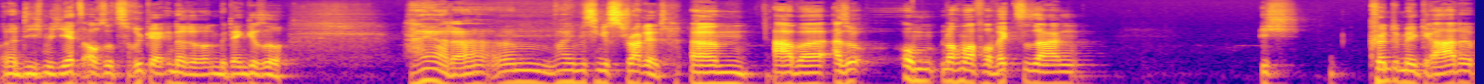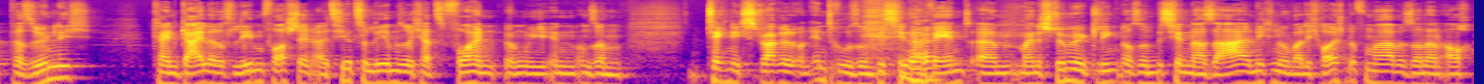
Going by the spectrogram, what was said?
und an die ich mich jetzt auch so zurückerinnere und mir denke so, naja, da ähm, war ich ein bisschen gestruggelt. Ähm, aber, also, um nochmal vorweg zu sagen, ich könnte mir gerade persönlich kein geileres Leben vorstellen, als hier zu leben. So, ich hatte es vorhin irgendwie in unserem Technik-Struggle und Intro so ein bisschen erwähnt. Ähm, meine Stimme klingt noch so ein bisschen nasal, nicht nur, weil ich Heuschnupfen habe, sondern auch,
